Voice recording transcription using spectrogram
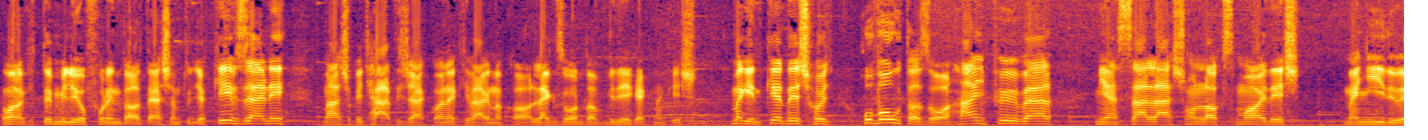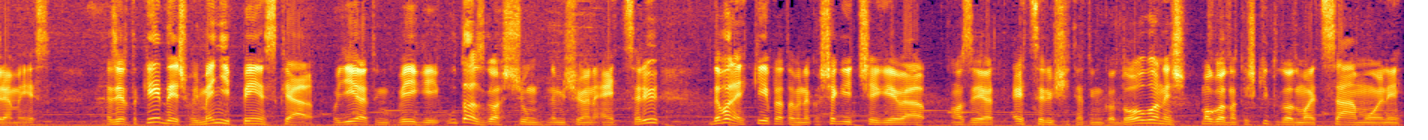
Van, aki több millió forint alatt el sem tudja képzelni, mások egy hátizsákkal nekivágnak a legzordabb vidékeknek is. Megint kérdés, hogy hova utazol, hány fővel, milyen szálláson laksz majd, és mennyi időre mész. Ezért a kérdés, hogy mennyi pénz kell, hogy életünk végéig utazgassunk, nem is olyan egyszerű, de van egy képlet, aminek a segítségével azért egyszerűsíthetünk a dolgon, és magadnak is ki tudod majd számolni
